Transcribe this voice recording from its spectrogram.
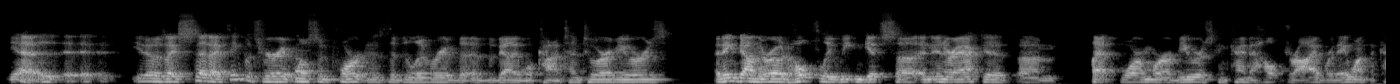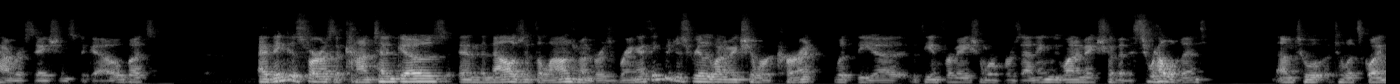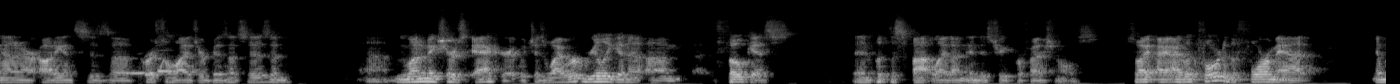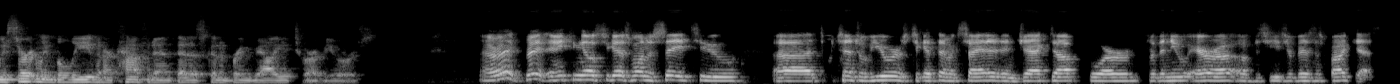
Yeah, uh, uh, you know, as I said, I think what's very most important is the delivery of the, of the valuable content to our viewers. I think down the road, hopefully, we can get uh, an interactive um, platform where our viewers can kind of help drive where they want the conversations to go. But I think as far as the content goes and the knowledge that the lounge members bring, I think we just really want to make sure we're current with the uh, with the information we're presenting. We want to make sure that it's relevant um, to, to what's going on in our audience's uh, personal lives or businesses. And uh, we want to make sure it's accurate, which is why we're really going to um, focus and put the spotlight on industry professionals. So I, I look forward to the format, and we certainly believe and are confident that it's going to bring value to our viewers. All right, great. Anything else you guys want to say to, uh, to potential viewers to get them excited and jacked up for for the new era of the Seize Your Business podcast?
